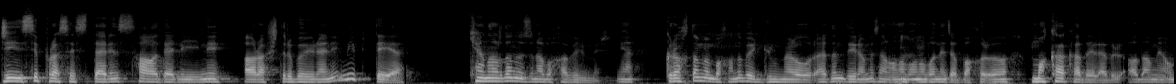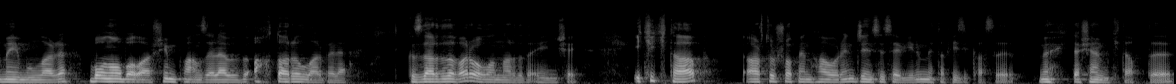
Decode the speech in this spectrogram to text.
cinsi proseslərin sadəliyini araşdırıb öyrənib deyə kənardan özünə baxa bilmir. Yəni qıraqdan mən baxanda belə gülməli olur. Hərdən deyirəm məsələn ona bonobo necə baxır? O makaka da elə bil adam yəni o meymunları, bonobolar, şimpanzelər axtarırlar belə. Qızlarda da var, oğlanlarda da eyni şey. İki kitab Arthur Schopenhauer'in Cinsi Sevginin Metafizikası möhtəşəm kitabdır.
